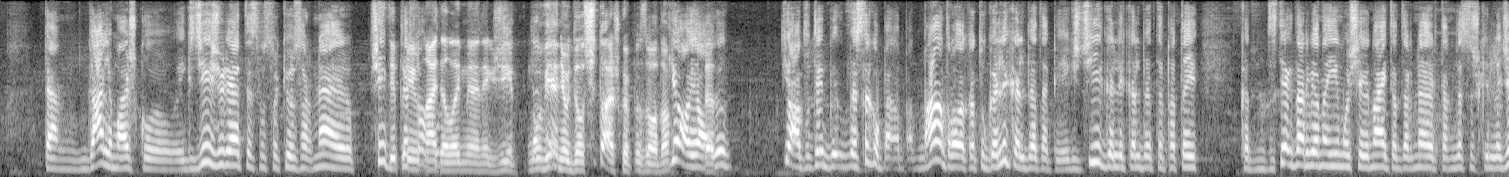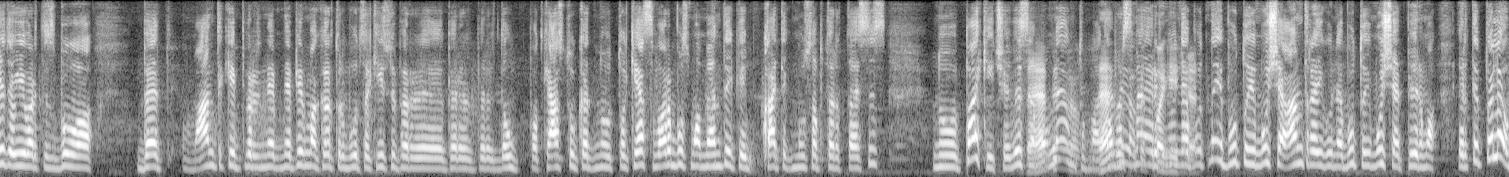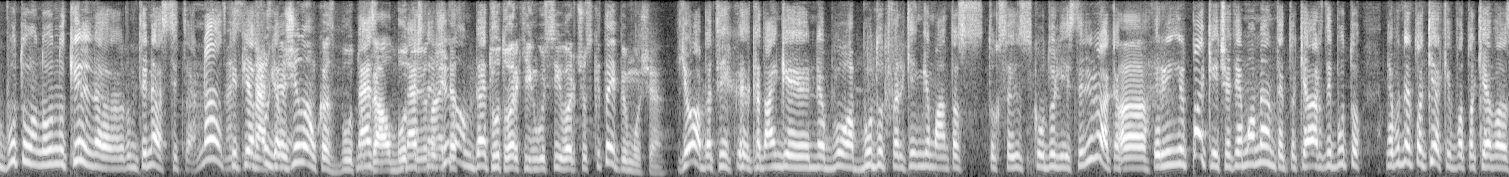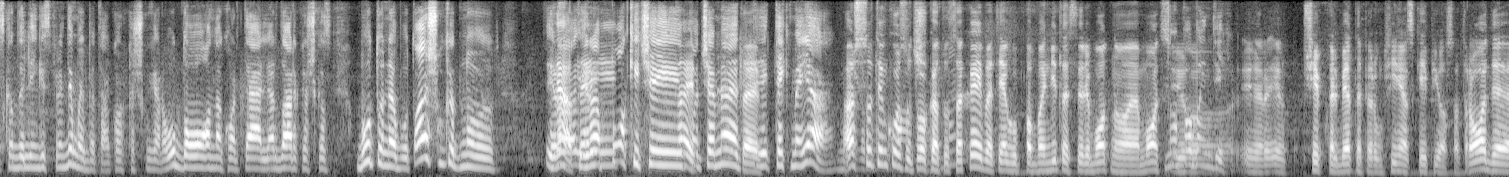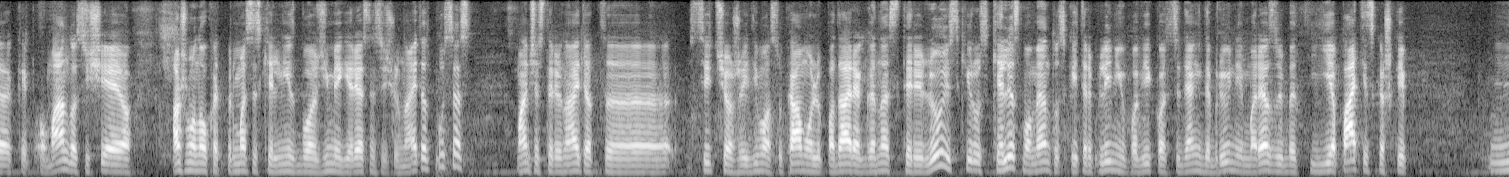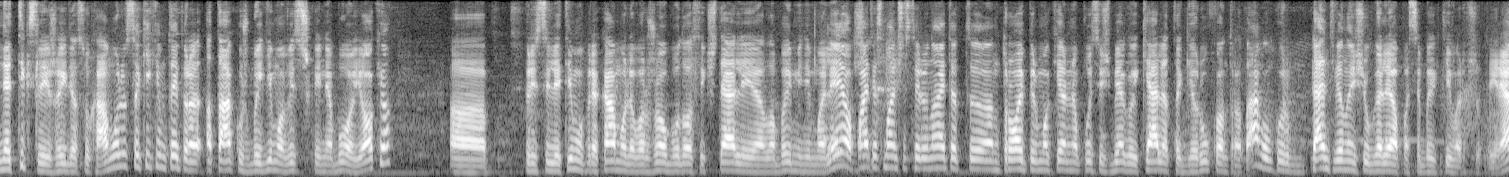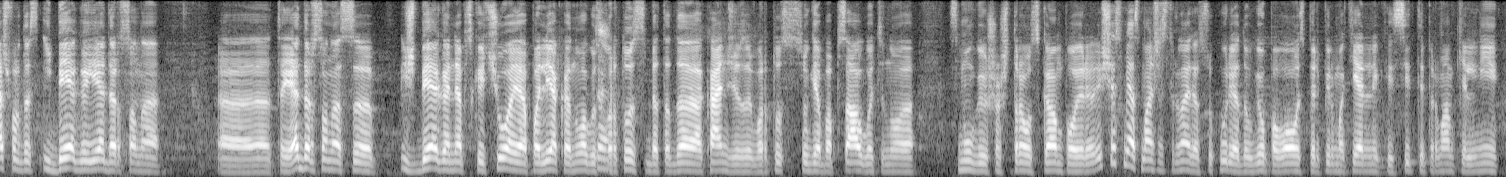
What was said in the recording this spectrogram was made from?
ten galima, aišku, XG žiūrėtis visokius ar ne. Ir šiaip Stipriai United laimėjo nekžy. Nu, vien jau dėl šito, aišku, epizodo. Jo, jo, bet- jo, tu taip, vis sakau, man atrodo, kad tu gali kalbėti apie XG, gali kalbėti apie tai, kad vis tiek dar vieną įmušė United ar ne, ir ten visiškai legit jau įvartis buvo, bet man tai kaip ir ne, ne pirmą kartą turbūt sakysiu per, per, per daug podcastų, kad nu, tokie svarbus momentai, kaip ką tik mūsų aptartasis, nu, pakeičia visą Be momentumą. be Ta abejo, prasme, ir nu, nebūtinai būtų įmušę antrą, jeigu nebūtų įmušę pirmo. Ir taip toliau, būtų nu, nukilinę rungtynės City, ar ne? Kaip jie mes sugeba. nežinom, kas būtų. Mes- Galbūt mes nežinom, bet- tų tvarkingus įvarčius kitaip įmušė. Jo, bet tai, kadangi nebuvo būdų tvarkingi, man tas toksai skaudulys ir yra, kad A. ir, ir pakeičia tie momentai, tokie, ar tai būtų, nebūtinai tokie, kaip va, tokie va, skandalingi sprendimai, bet ar ko- kažkokia raudona kortelė, ar dar kažkas būtų, nebūtų. Aišku, kad, nu, yra, Ne, tai- yra pokyčiai taip, pačiame taip. tiekmėje. Aš sutinku su tuo, ką tu sakai, bet jeigu pabandytas riboti nuo emocijų Nu, pabandyk. ir, ir šiaip kalbėti apie rungtynės, kaip jos atrodė, kaip komandos išėjo, aš manau, kad pirmasis kelnys buvo žymiai geresnis iš United pusės. Manchester United uh, Sičio žaidimą su kamoliu padarė gana steriliu, išskyrus kelis momentus, kai tarp linijų pavyko atsidengti Debriuniai, Marezui, bet jie patys kažkaip netiksliai žaidė su kamoliu, sakykim taip, ir atakų užbaigimo visiškai nebuvo jokio. Uh, prisilietimų prie kamulio varžovo baudos aikštelėje labai minimaliai, o patys Manchester United e, antroji pirmo kelnio pusė išbėgo į keletą gerų kontratakų, kur bent viena iš jų galėjo pasibaigti varšiu. Tai Rešfordas įbėga į Edersoną, e, tai Edersonas e, išbėga, neapskaičiuoja, palieka nuogus Taip. vartus, bet tada Kandžiai vartus sugeba apsaugoti nuo smūgių iš aštraus kampo ir iš esmės Manchester United sukūrė daugiau pavojaus per pirmą kelnį, kai City pirmam kelnį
